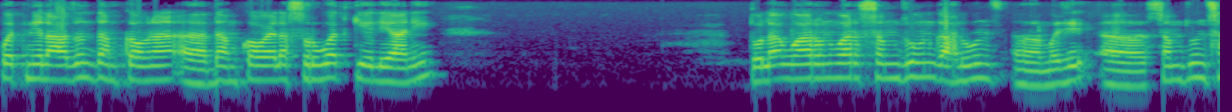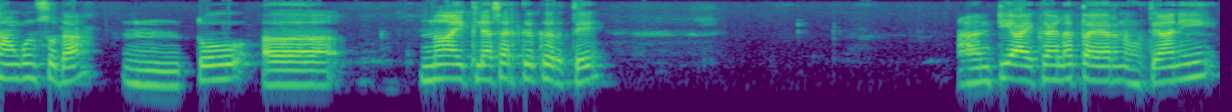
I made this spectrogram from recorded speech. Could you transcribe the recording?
पत्नीला अजून धमकावणार धमकावायला सुरुवात केली आणि तुला वारंवार समजून घालून म्हणजे समजून सांगून सुद्धा अं, तो अं, न ऐकल्यासारखं करते. आणि ती ऐकायला तयार नव्हते. आणि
